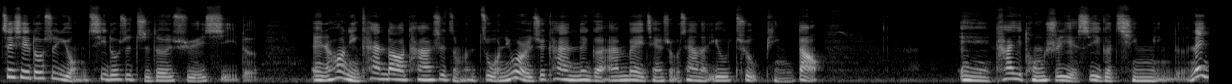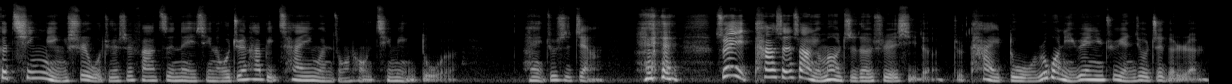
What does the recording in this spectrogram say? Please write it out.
这些都是勇气，都是值得学习的。哎，然后你看到他是怎么做，你或者去看那个安倍前首相的 YouTube 频道。诶，他也同时也是一个亲民的，那个亲民是我觉得是发自内心的，我觉得他比蔡英文总统亲民多了，嘿，就是这样，嘿嘿，所以他身上有没有值得学习的，就太多。如果你愿意去研究这个人，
